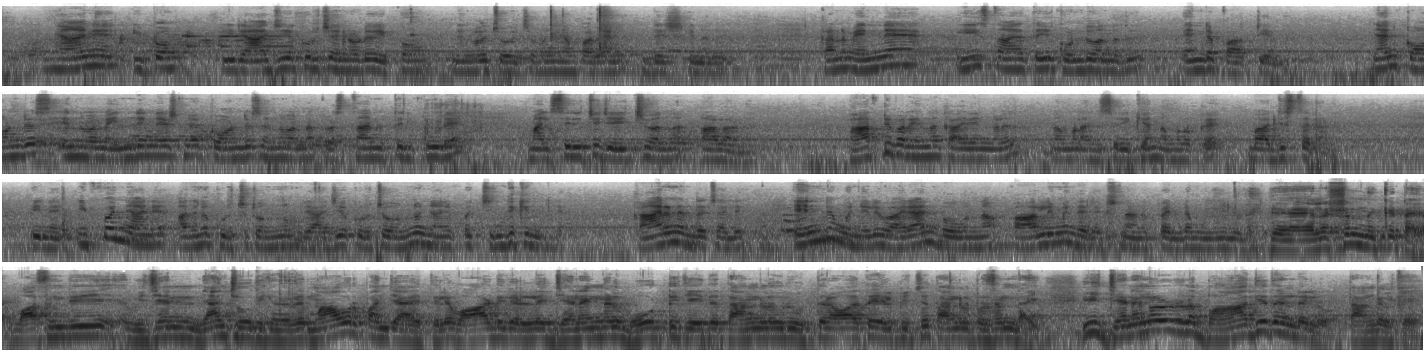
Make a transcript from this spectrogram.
ഞാൻ ഇപ്പം ഈ രാജിയെക്കുറിച്ച് എന്നോട് ഇപ്പം നിങ്ങൾ ചോദിച്ചപ്പോൾ ഞാൻ പറയാൻ ഉദ്ദേശിക്കുന്നത് കാരണം എന്നെ ഈ സ്ഥാനത്തേക്ക് കൊണ്ടുവന്നത് എന്റെ പാർട്ടിയാണ്. ഞാൻ കോൺഗ്രസ് എന്ന് പറഞ്ഞ ഇന്ത്യൻ നാഷണൽ കോൺഗ്രസ് എന്ന് പറഞ്ഞ പ്രസ്ഥാനത്തിൽ കൂടെ മത്സരിച്ച് ജയിച്ചു വന്ന ആളാണ്. പാർട്ടി പറയുന്ന കാര്യങ്ങൾ നമ്മൾ അനുസരിക്കാൻ നമ്മളൊക്കെ ബാധ്യസ്ഥരാണ്. പിന്നെ ഇപ്പം ഞാൻ അതിനെക്കുറിച്ചിട്ടൊന്നും രാജ്യത്തെക്കുറിച്ചോ ഒന്നും ഞാനിപ്പോൾ ചിന്തിക്കുന്നില്ല. കാരണം എന്താ വെച്ചാൽ എന്റെ മുന്നിൽ വരാൻ പോകുന്ന പാർലമെന്റ് ഇലക്ഷനാണ് ഇപ്പം എന്റെ മുന്നിലുള്ളത്. ഇലക്ഷൻ നിൽക്കട്ടെ. വാസന്തി വിജയൻ ഞാൻ ചോദിക്കുന്നത് മാവൂർ പഞ്ചായത്തിലെ വാർഡുകളിൽ ജനങ്ങൾ വോട്ട് ചെയ്ത് താങ്കൾ ഒരു ഉത്തരവാദിത്തം ഏൽപ്പിച്ച് താങ്കൾ പ്രസിഡന്റായി ഈ ജനങ്ങളോടുള്ള ബാധ്യത ഉണ്ടല്ലോ താങ്കൾക്ക്.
